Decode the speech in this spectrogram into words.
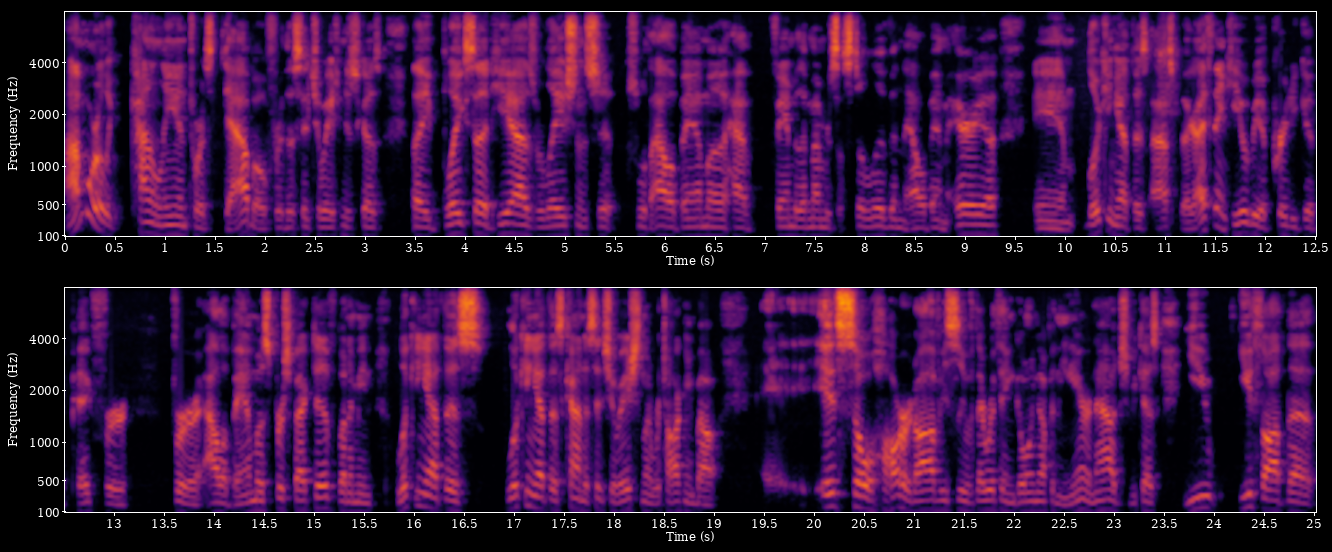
I'm more like kind of leaning towards Dabo for the situation, just because like Blake said, he has relationships with Alabama, have family members that still live in the Alabama area, and looking at this aspect, I think he would be a pretty good pick for for Alabama's perspective. But I mean, looking at this, looking at this kind of situation that we're talking about, it's so hard, obviously, with everything going up in the air now, just because you you thought that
